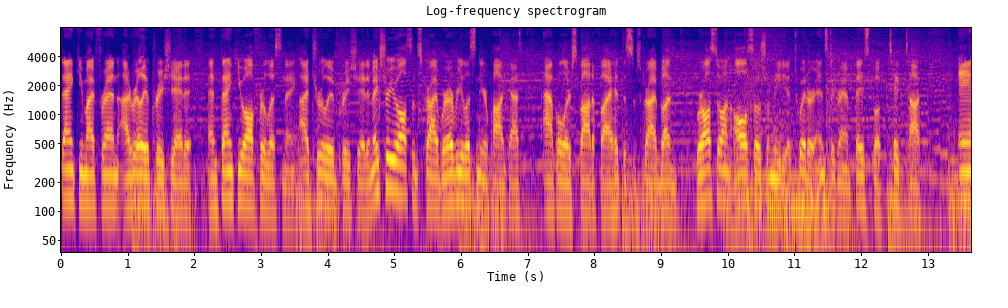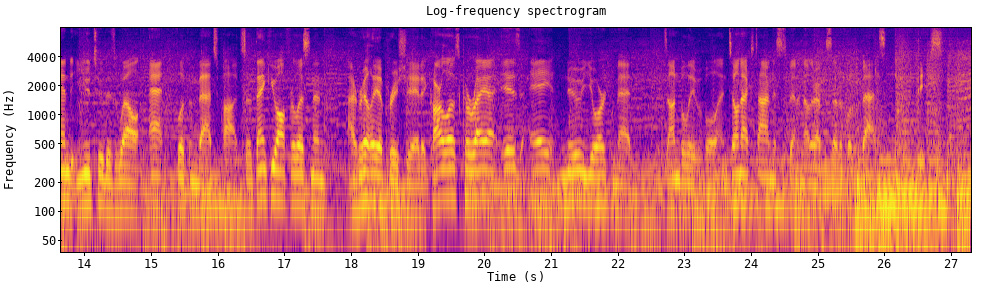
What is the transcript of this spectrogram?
Thank you, my friend. I really appreciate it. And thank you all for listening. I truly appreciate it. Make sure you all subscribe wherever you listen to your podcast, Apple or Spotify. Hit the subscribe button. We're also on all social media Twitter, Instagram, Facebook, TikTok, and YouTube as well at Flippin' Bats Pod. So thank you all for listening. I really appreciate it. Carlos Correa is a New York Met. It's unbelievable. Until next time, this has been another episode of Flippin' Bats. Peace.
